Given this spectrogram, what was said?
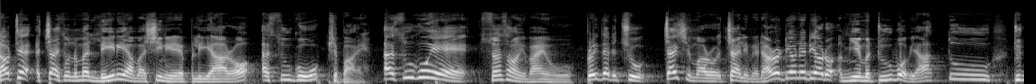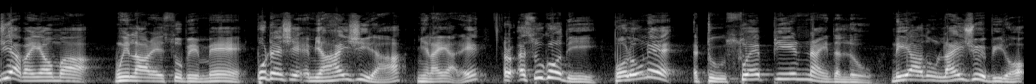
နောက်ထပ်အကြိုက်ဆုံးနံပါတ်၄နေရာမှာရှိနေတဲ့ပလေယာကတော့အဆူကိုဖြစ်ပါတယ်အဆူကိုရဲ့စွမ်းဆောင်ရည်ပိုင်းကိုပြိသက်တချို့ကြိုက်ချင်မှတော့ကြိုက်လိမ့်မယ်ဒါတော့တယောက်နဲ့တယောက်တော့အမြင်မတူဘူးပေါ့ဗျာသူဒုတိယပိုင်းရောက်မှ ဝင်လာတယ်ဆိုပေမဲ့ potential အများကြီးရှိတာမြင်လိုက်ရတယ်အဲ့တော့အဆူကိုဒီဘောလုံးနဲ့အတူဆွဲပြေးနိုင်တယ်လို့နေရာသုံးလိုက်ရွှေ့ပြီးတော့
